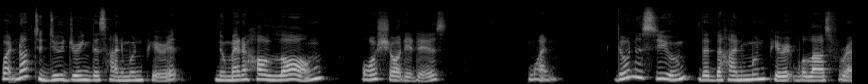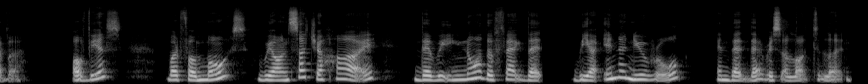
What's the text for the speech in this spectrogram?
What not to do during this honeymoon period, no matter how long or short it is? 1. Don't assume that the honeymoon period will last forever. Obvious? But for most, we are on such a high that we ignore the fact that we are in a new role and that there is a lot to learn.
